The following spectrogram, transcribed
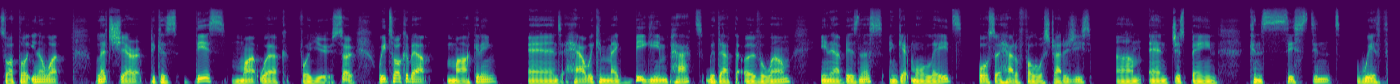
So I thought, you know what? Let's share it because this might work for you. So we talk about marketing and how we can make big impact without the overwhelm in our business and get more leads. Also, how to follow a strategies um, and just being consistent with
